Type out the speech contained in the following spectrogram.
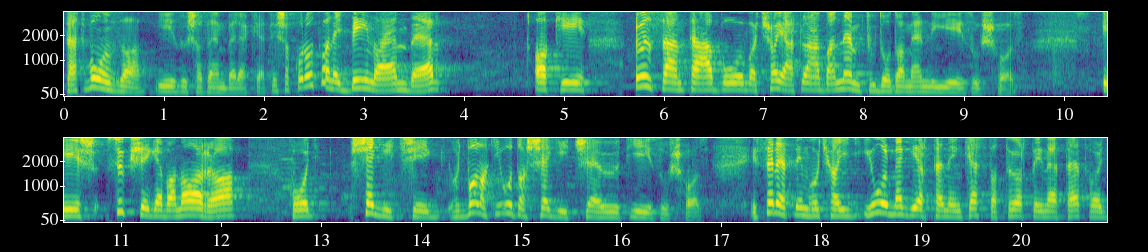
tehát vonzza Jézus az embereket. És akkor ott van egy béna ember, aki önszántából vagy saját lábán nem tud oda menni Jézushoz. És szüksége van arra, hogy segítség, hogy valaki oda segítse őt Jézushoz. És szeretném, hogyha így jól megértenénk ezt a történetet, hogy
